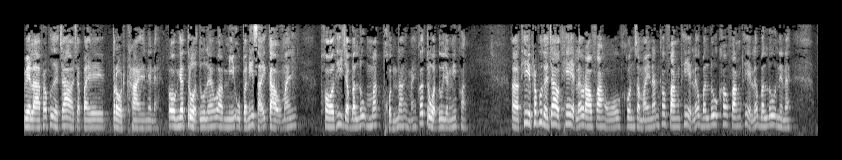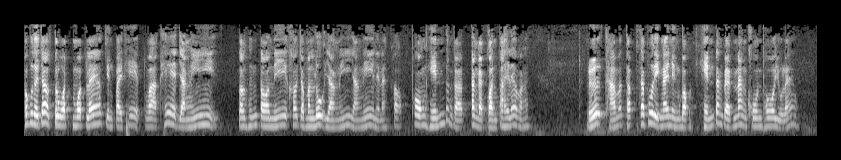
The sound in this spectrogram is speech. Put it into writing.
เวลาพระพุทธเจ้าจะไปโปรดใครเนี่ยนะพระองค์จะตรวจดูแล้วว่ามีอุปนิสัยเก่าไหม พอที่จะบรรลุมรรคผลได้ไหม ก็ตรวจดูอย่างนี้ก่อนอที่พระพุทธเจ้าเทศแล้วเราฟังโอ้คนสมัยนั้นเขาฟังเทศแล้วบรรลุเขาฟังเทศแล้วบรรลุเนี่ยนะพระพุทธเจ้าตรวจหมดแล้วจึงไปเทศว่าเทศอย่างนี้ตอนถึงตอนนี้เขาจะบรรลุอย่างนี้อย่างนี้เนี่ยนะเขาพงเห็นตั้งแต่ตั้งแต่ก่อนไปแล้วว่างั้น หรือถามว่าถ้าถ้าพูดอีกในหนึ่งบอกเห็นตั้งแต่นั่งโคนโพอยู่แล้ว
